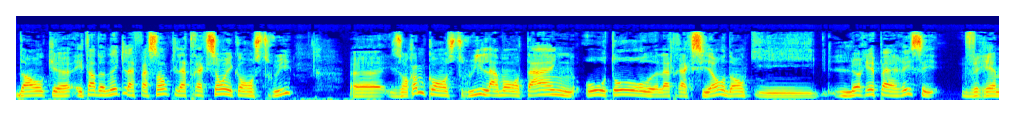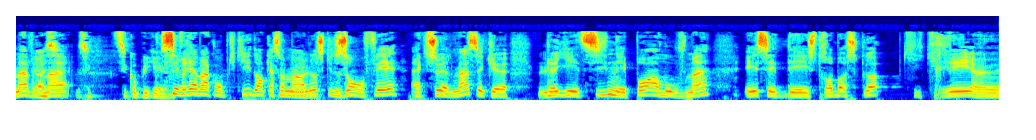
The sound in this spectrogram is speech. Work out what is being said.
Donc euh, étant donné que la façon que l'attraction est construite euh, ils ont comme construit la montagne autour de l'attraction, donc ils, le réparer, c'est vraiment, vraiment Ouais, c'est- compliqué. c'est vraiment compliqué. Donc à ce moment-là, ce qu'ils ont fait actuellement, c'est que le Yeti n'est pas en mouvement et c'est des stroboscopes qui créent un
